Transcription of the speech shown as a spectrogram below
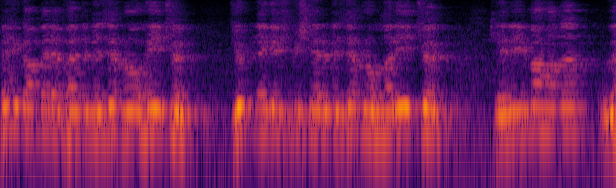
Peygamber Efendimizin ruhu için, cümle geçmişlerimizin ruhları için, Kerime Hanım ve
